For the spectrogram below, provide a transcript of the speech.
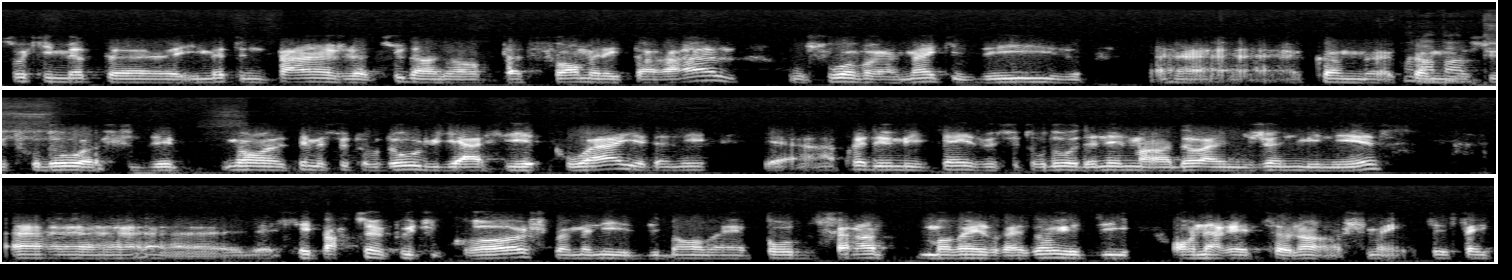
soit qu'ils mettent, euh, ils mettent une page là-dessus dans leur plateforme électorale, ou soit vraiment qu'ils disent, euh, comme, comme M. Trudeau a fait, non, M. Trudeau, lui, a essayé de quoi? Il a donné, après 2015, M. Trudeau a donné le mandat à une jeune ministre. Euh, c'est parti un peu tout croche. Puis, il a dit, bon, ben, pour différentes mauvaises raisons, il a dit, on arrête cela en chemin. Fait,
